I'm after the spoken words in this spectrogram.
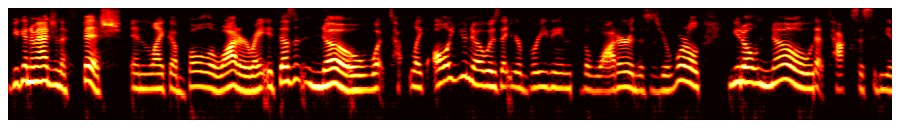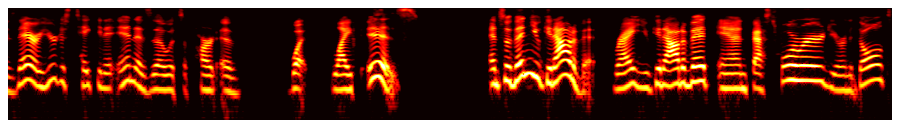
If you can imagine a fish in like a bowl of water, right? It doesn't know what, to- like, all you know is that you're breathing the water and this is your world. You don't know that toxicity is there. You're just taking it in as though it's a part of what life is. And so then you get out of it, right? You get out of it and fast forward, you're an adult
